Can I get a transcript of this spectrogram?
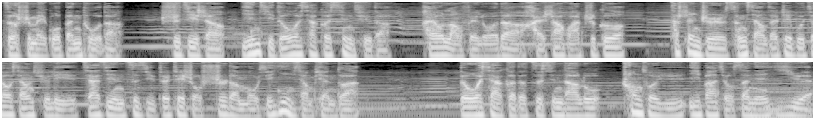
则是美国本土的。实际上，引起德沃夏克兴趣的还有朗费罗的《海沙华之歌》。他甚至曾想在这部交响曲里加进自己对这首诗的某些印象片段。德沃夏克的《自新大陆》创作于1893年1月，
